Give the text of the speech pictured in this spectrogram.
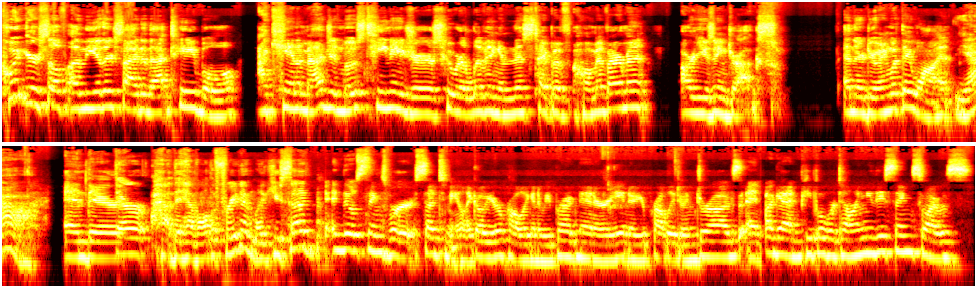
put yourself on the other side of that table i can't imagine most teenagers who are living in this type of home environment are using drugs and they're doing what they want. Yeah and they're they're they have all the freedom like you said. And those things were said to me like oh you're probably going to be pregnant or you know you're probably doing drugs. And again people were telling me these things so i was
